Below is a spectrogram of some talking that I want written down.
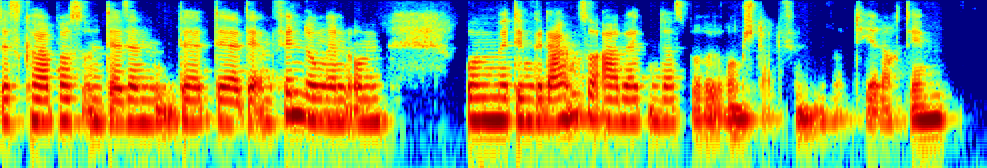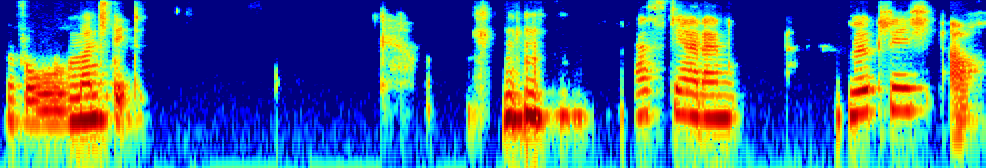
des Körpers und der, der, der, der Empfindungen, um, um mit dem Gedanken zu arbeiten, dass Berührung stattfinden wird, je nachdem, wo man steht. Du hast ja dann wirklich auch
